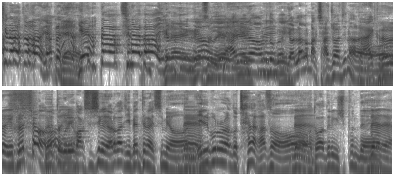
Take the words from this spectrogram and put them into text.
친하죠가 약간 옛다, 친하다 이런 그래 느낌인데요. 그래서 예, 예, 아니 예. 아무래도 네. 그 연락을 막 자주 하진 않아요 아, 그러, 예, 그렇죠. 그리고 또 우리 예. 왁스 씨가 여러 가지 이벤트가 있으면 네. 일부러라도 찾아가서 네. 도와드리고 싶은데 네, 네.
